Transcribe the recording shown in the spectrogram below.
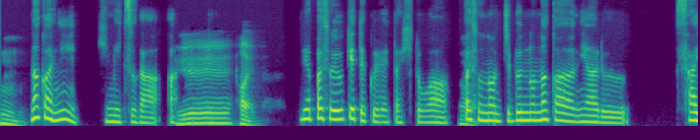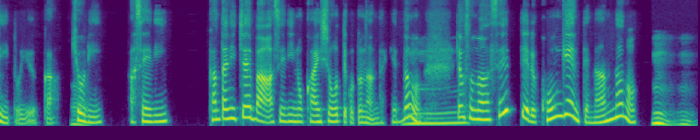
うん。中に秘密があって。はい。でやっぱりそれを受けてくれた人は、やっぱりその自分の中にある差異というか、うん距離、焦り、簡単に言っちゃえば焦りの解消ってことなんだけど、でもその焦ってる根源って何なの？うんうん。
